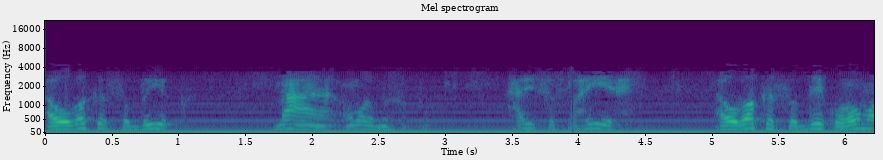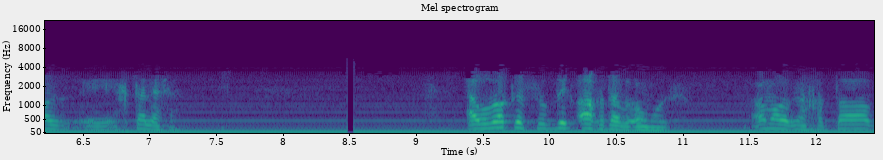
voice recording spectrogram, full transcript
أبو بكر الصديق مع عمر بن الخطاب. حديث الصحيح أبو بكر الصديق وعمر اختلفا. أبو بكر الصديق أغضب عمر. عمر بن الخطاب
